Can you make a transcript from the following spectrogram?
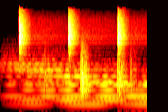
Thank you.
